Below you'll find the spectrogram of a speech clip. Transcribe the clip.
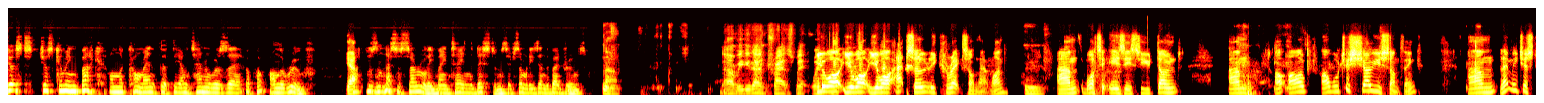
just just coming back on the comment that the antenna was uh, up on the roof yeah. That doesn't necessarily maintain the distance if somebody's in the bedrooms. No. No, but you don't transmit. When... You are you are you are absolutely correct on that one. Mm. Um, what it is is you don't. Um, I'll, I'll I will just show you something. Um, let me just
